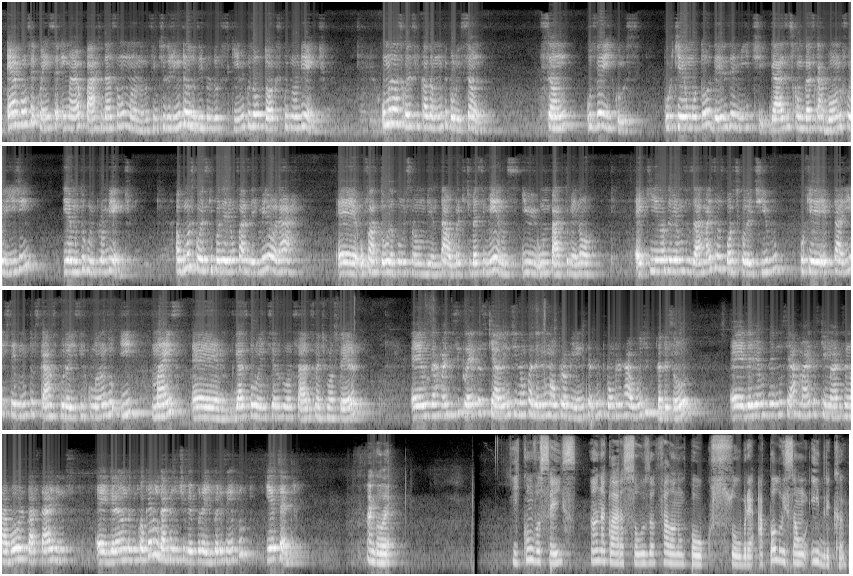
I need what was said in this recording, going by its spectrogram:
É a consequência, em maior parte, da ação humana, no sentido de introduzir produtos químicos ou tóxicos no ambiente. Uma das coisas que causa muita poluição são os veículos, porque o motor deles emite gases como gás carbono, fuligem e é muito ruim para o ambiente. Algumas coisas que poderiam fazer melhorar é, o fator da poluição ambiental para que tivesse menos e um impacto menor é que nós devemos usar mais transporte coletivo, porque evitaria de ter muitos carros por aí circulando e mais é, gases poluentes sendo lançados na atmosfera. É, usar mais bicicletas, que além de não fazer nenhum mal para o ambiente, é muito bom para a saúde da pessoa. É, devemos denunciar mais as queimadas em lavouras, pastagens, é, gramas, em qualquer lugar que a gente vê por aí, por exemplo, e etc. Agora, e com vocês, Ana Clara Souza falando um pouco sobre a poluição hídrica.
